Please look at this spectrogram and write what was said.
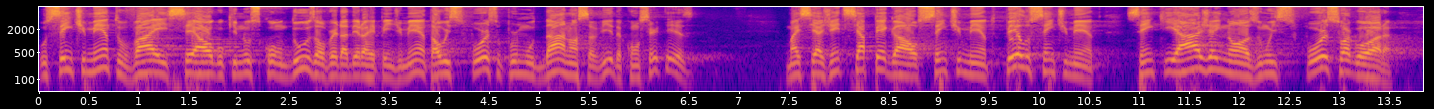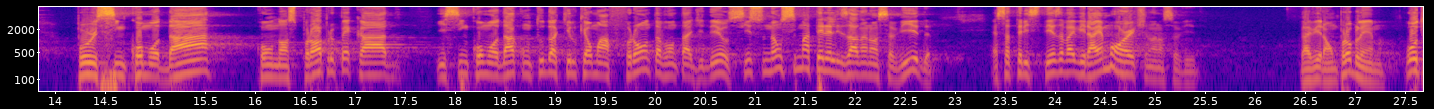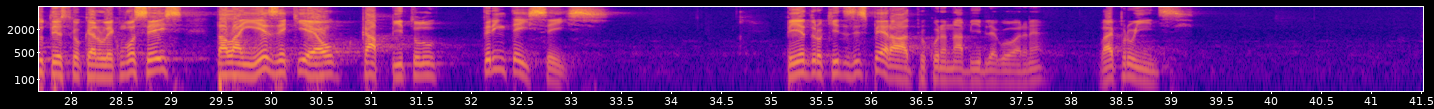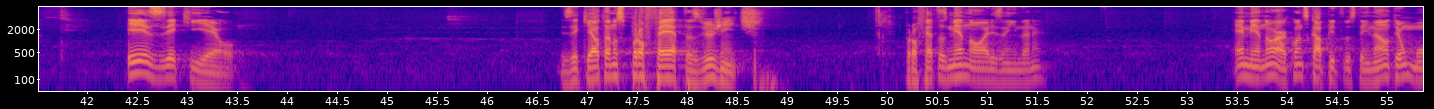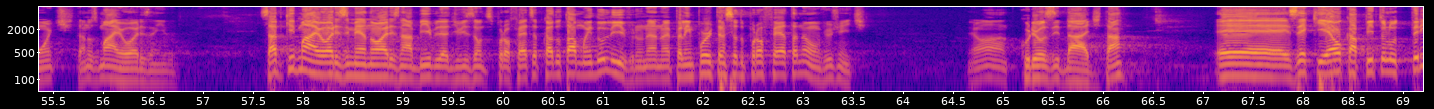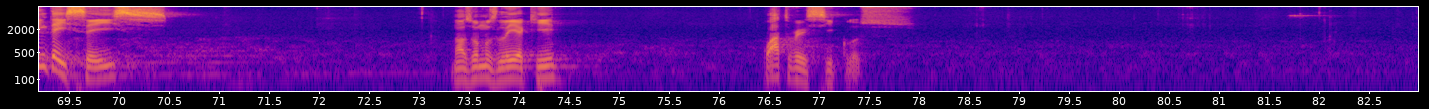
o sentimento vai ser algo que nos conduz ao verdadeiro arrependimento, ao esforço por mudar a nossa vida? Com certeza. Mas se a gente se apegar ao sentimento, pelo sentimento, sem que haja em nós um esforço agora por se incomodar com o nosso próprio pecado e se incomodar com tudo aquilo que é uma afronta à vontade de Deus, se isso não se materializar na nossa vida, essa tristeza vai virar é morte na nossa vida. Vai virar um problema. Outro texto que eu quero ler com vocês Está lá em Ezequiel, capítulo 36. Pedro aqui desesperado procurando na Bíblia agora, né? Vai para o índice. Ezequiel. Ezequiel está nos profetas, viu gente? Profetas menores ainda, né? É menor? Quantos capítulos tem? Não, tem um monte. Está nos maiores ainda. Sabe que maiores e menores na Bíblia, a divisão dos profetas, é por causa do tamanho do livro, né? não é pela importância do profeta, não, viu gente? É uma curiosidade, tá? É, Ezequiel capítulo 36. Nós vamos ler aqui quatro versículos.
